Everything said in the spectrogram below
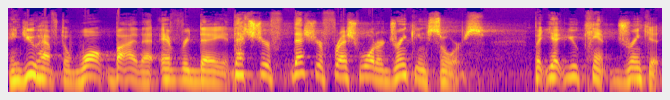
and you have to walk by that every day? That's your, that's your freshwater drinking source, but yet you can't drink it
